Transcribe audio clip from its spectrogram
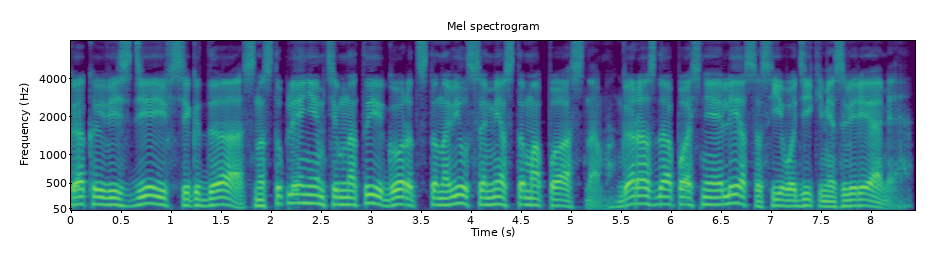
Как и везде и всегда, с наступлением темноты город становился местом опасным, гораздо опаснее леса с его дикими зверями.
